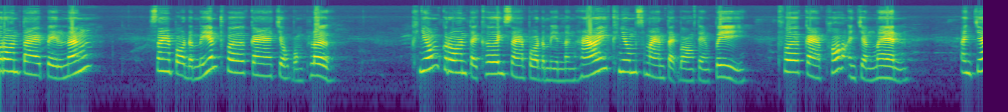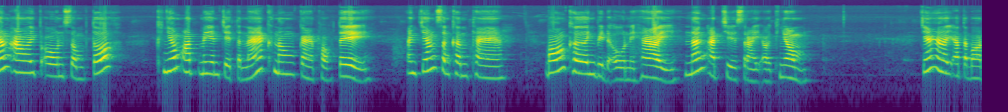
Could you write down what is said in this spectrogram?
គ្រាន់តែពេលហ្នឹងសារព័ត៌មានធ្វើការចុះបំភ្លើសខ្ញុំគ្រាន់តែឃើញសារព័ត៌មាននឹងហើយខ្ញុំស្មានតែបងទាំងពីរធ្វើការផុសអញ្ចឹងមែនអញ្ចឹងឲ្យប្អូនសុំទោស ខ្ញុំអត់មានចេតនាក្នុងការផុសទេ អញ្ចឹងសង្ឃឹមថា បងឃើញវីដេអូនេះហើយនឹងអធិស្ឋានឲ្យខ្ញុំចាហើយអត្តបទ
